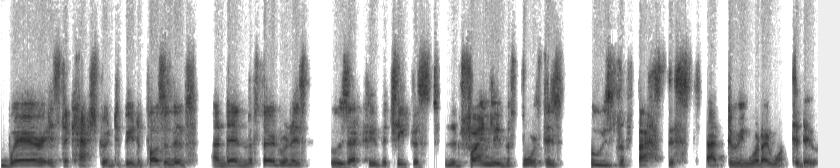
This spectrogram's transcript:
where is the cash going to be deposited? And then the third one is who's actually the cheapest? And then finally the fourth is who's the fastest at doing what i want to do?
